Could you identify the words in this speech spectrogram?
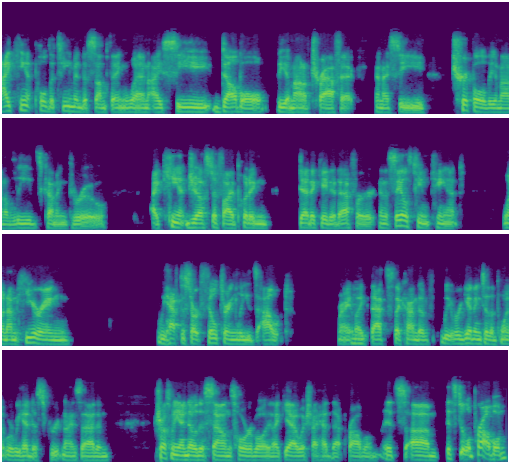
I can't pull the team into something when I see double the amount of traffic and I see triple the amount of leads coming through. I can't justify putting dedicated effort, and the sales team can't when I'm hearing we have to start filtering leads out, right? Mm-hmm. Like that's the kind of we were getting to the point where we had to scrutinize that. And trust me, I know this sounds horrible. Like, yeah, I wish I had that problem. It's um, it's still a problem,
